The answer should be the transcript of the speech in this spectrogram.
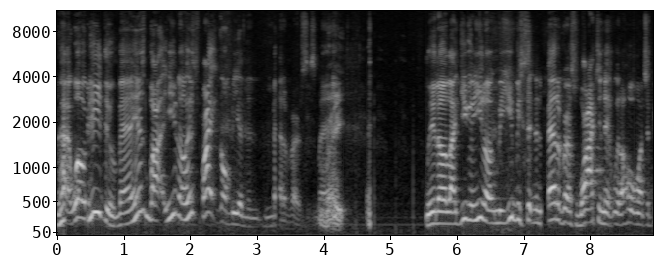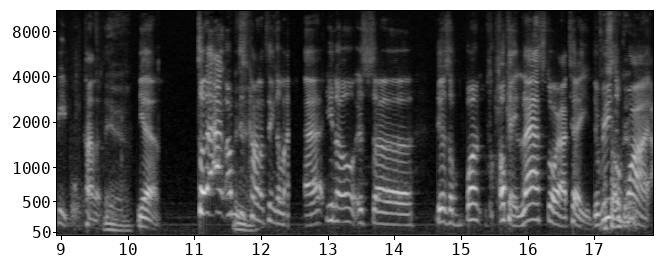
Like, what would he do, man? His you know, his fight gonna be in the metaverses, man. Right. You know, like you, you know, I mean, you be sitting in the metaverse watching it with a whole bunch of people, kind of thing. Yeah. Yeah. So I, I'm just kind of thinking like that. You know, it's uh, there's a bunch. Okay, last story I tell you. The reason okay. why I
